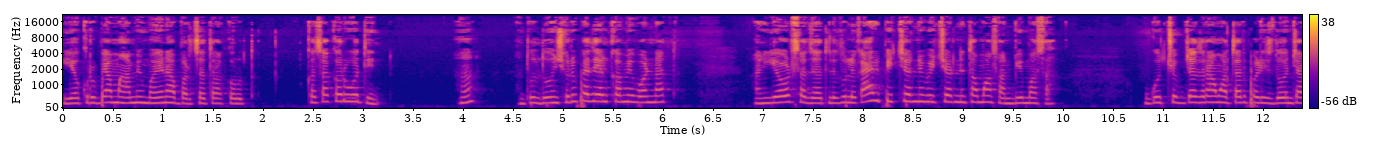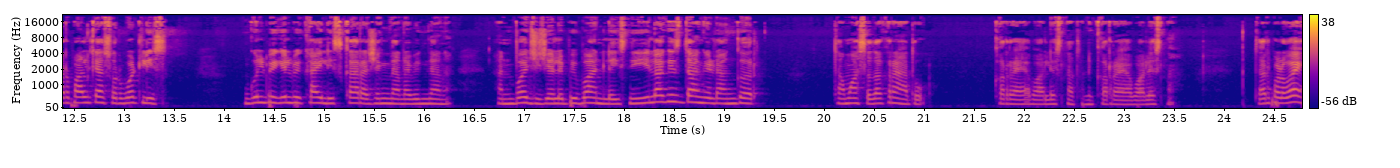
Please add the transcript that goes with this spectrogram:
एक रुपया मग आम्ही महिनाभर जत्रा करूत. कसा करू होतीन? हां? आणि तुला दोनशे रुपया द्याल कमी पडणार आणि एवढसा जातले तुला काय पिक्चरने पिक्चरने तमासा आणि बिमासा? गुच्छुप जत्रा तर पडीस दोन चार पालक्यासवर बटलीस. गुलबी गिलबी खायलीस कारा शेंगदाणा बिंगदाना आणि भजी जलेबी बांधलीस नी लगेच डांगे डांगर तमासा दाख तो. कर्राया बालेस ना तुम्ही कर्राया बालेस ना. तर पडवाय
